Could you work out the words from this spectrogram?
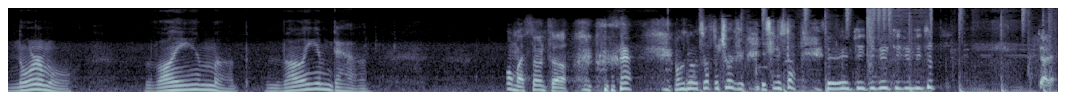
normal, volume up, volume down. Oh, my phone fell. oh no, it's off the charger. It's gonna stop. Got it.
